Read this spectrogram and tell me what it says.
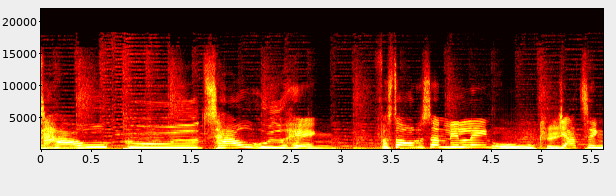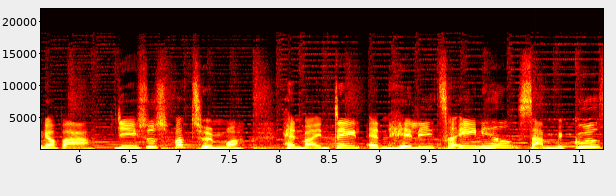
taggud, tagudhæng. Forstår du sådan en lille en? Okay. Jeg tænker bare, Jesus var tømrer. Han var en del af den hellige treenighed sammen med Gud.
